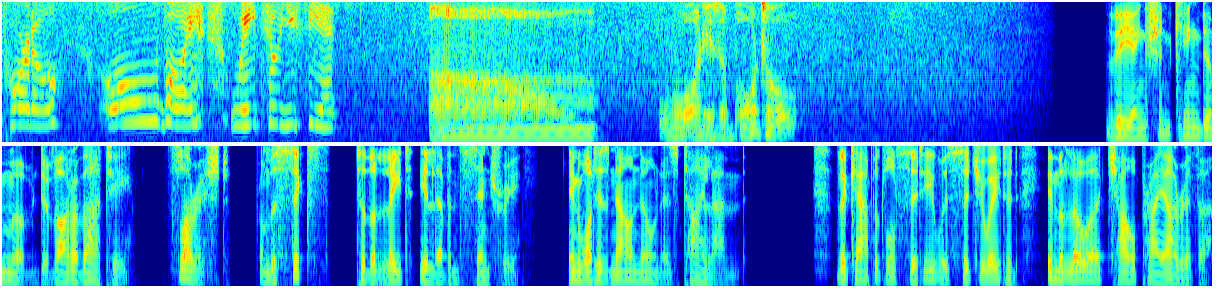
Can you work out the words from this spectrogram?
portal. Oh boy, wait till you see it. Um. What is a portal? The ancient kingdom of Dvaravati flourished from the 6th to the late 11th century in what is now known as Thailand. The capital city was situated in the lower Chao Phraya River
